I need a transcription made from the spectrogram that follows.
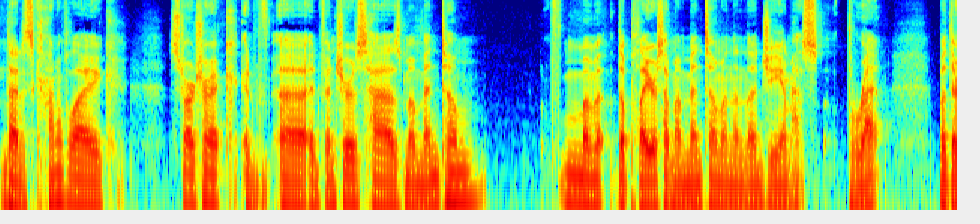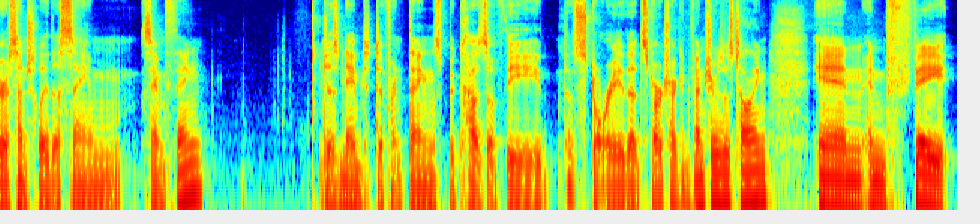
that is kind of like Star Trek uh, Adventures has momentum. the players have momentum, and then the GM has threat, but they're essentially the same same thing just named different things because of the the story that Star Trek Adventures is telling. In in Fate,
